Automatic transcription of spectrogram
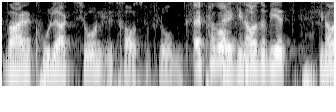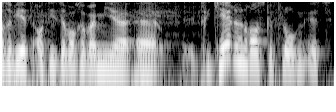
War eine coole Aktion, ist rausgeflogen. Ey, pass auf, äh, genauso, wie jetzt, genauso wie jetzt auch diese Woche bei mir äh, Tricerion rausgeflogen ist,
